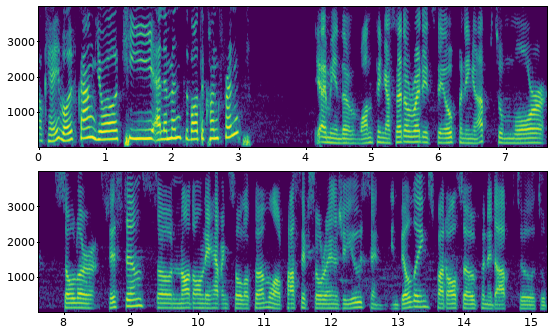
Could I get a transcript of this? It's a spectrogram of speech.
Okay, Wolfgang, your key elements about the conference? Yeah, I mean, the one thing I said already, it's the opening up to more solar systems. So not only having solar thermal or passive solar energy use in, in buildings, but also open it up to, to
